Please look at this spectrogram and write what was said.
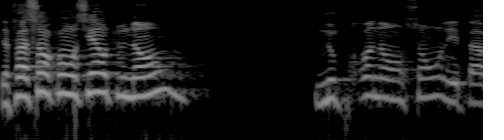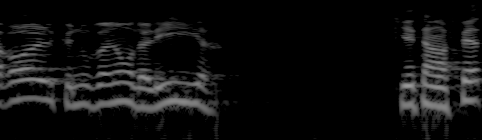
De façon consciente ou non, nous prononçons les paroles que nous venons de lire, qui est en fait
